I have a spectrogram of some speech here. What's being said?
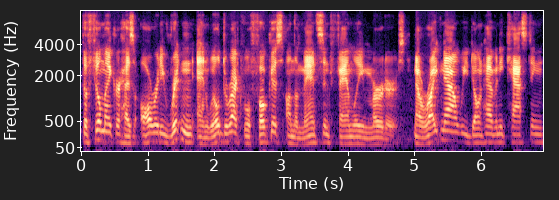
the filmmaker has already written and will direct, will focus on the Manson family murders. Now, right now, we don't have any casting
